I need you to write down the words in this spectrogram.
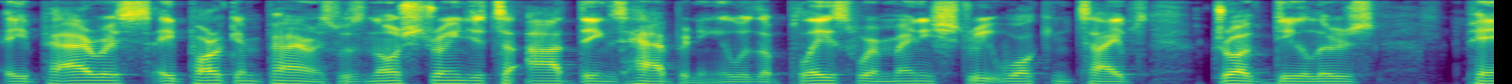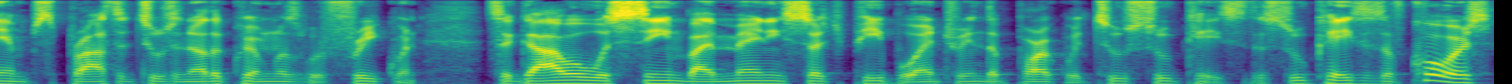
a Paris, a park in Paris, was no stranger to odd things happening. It was a place where many street walking types, drug dealers, pimps, prostitutes, and other criminals were frequent. Sagawa was seen by many such people entering the park with two suitcases. The suitcases, of course,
